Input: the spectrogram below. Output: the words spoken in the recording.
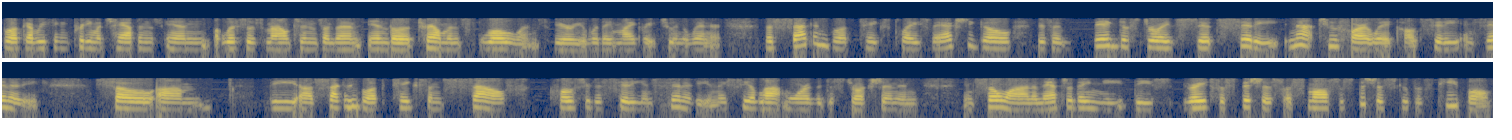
book everything pretty much happens in Alysa's mountains and then in the Trailman's lowlands area where they migrate to in the winter. The second book takes place they actually go there's a big destroyed city not too far away called City Infinity. So um the uh, second book takes them south closer to City Infinity and they see a lot more of the destruction and and so on, and that's where they meet these very suspicious, a small suspicious group of people,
